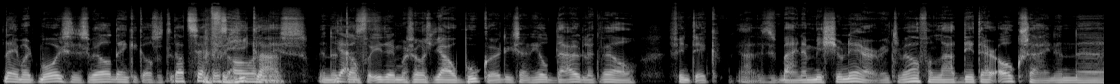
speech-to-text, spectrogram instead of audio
Nee, maar het mooiste is wel, denk ik, als het Dat een vehikel is. En dat kan voor iedereen, maar zoals jouw boeken, die zijn heel duidelijk wel, vind ik, ja, het is bijna missionair, weet je wel, van laat dit er ook zijn. En, eh,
